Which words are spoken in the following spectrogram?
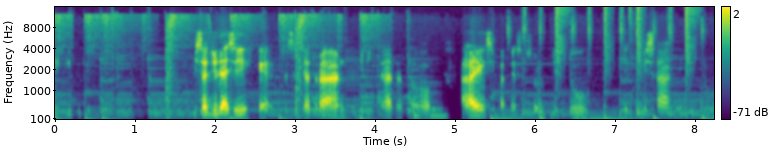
kayak gitu-gitu. Bisa juga sih kayak kesejahteraan, pendidikan atau hal-hal yang sifatnya sosiologis itu itu bisa kayak gitu.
